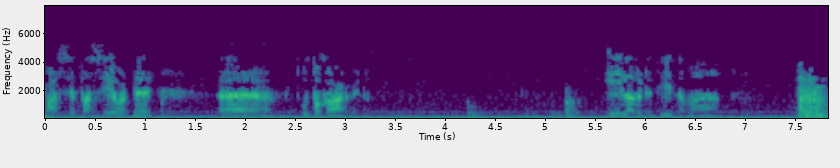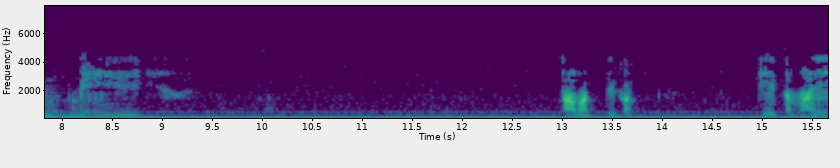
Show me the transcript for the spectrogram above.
පස්සේ පස්සේවට උපකාර වෙනවා. ඊළඟට තියෙනවා මේ තවත් එකක්. ඒ තමයි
